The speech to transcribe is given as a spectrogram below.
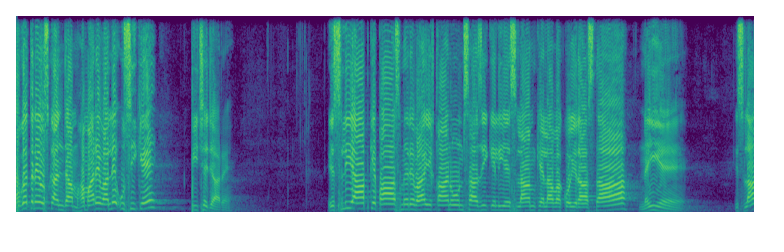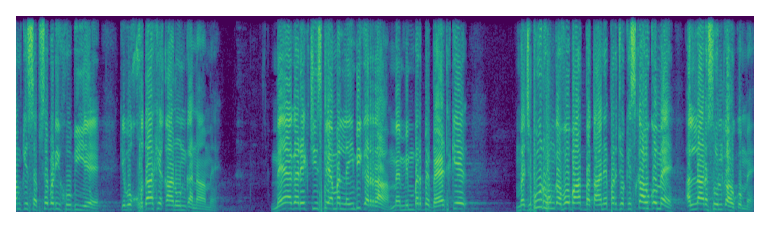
بھگت رہے ہیں اس کا انجام ہمارے والے اسی کے پیچھے جا رہے ہیں اس لیے آپ کے پاس میرے بھائی قانون سازی کے لیے اسلام کے علاوہ کوئی راستہ نہیں ہے اسلام کی سب سے بڑی خوبی یہ کہ وہ خدا کے قانون کا نام ہے میں اگر ایک چیز پہ عمل نہیں بھی کر رہا میں ممبر پہ بیٹھ کے مجبور ہوں گا وہ بات بتانے پر جو کس کا حکم ہے اللہ رسول کا حکم ہے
